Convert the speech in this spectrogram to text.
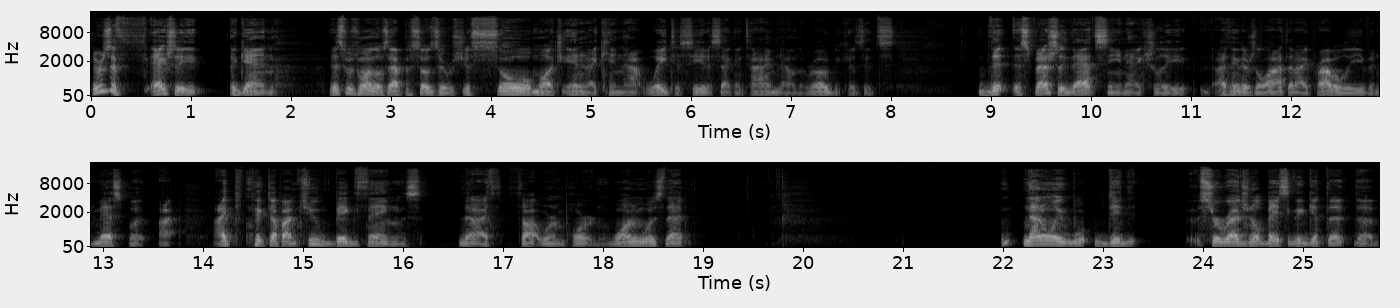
There was a actually again. This was one of those episodes. There was just so much in it. I cannot wait to see it a second time down the road because it's th- especially that scene actually i think there's a lot that i probably even missed but i i picked up on two big things that i th- thought were important one was that not only did sir reginald basically get the the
